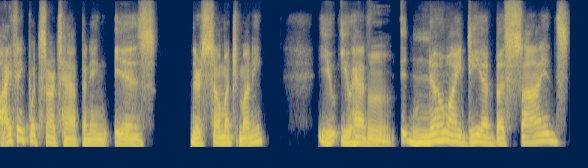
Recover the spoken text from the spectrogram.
I think what starts happening is there's so much money. You you have Hmm. no idea besides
